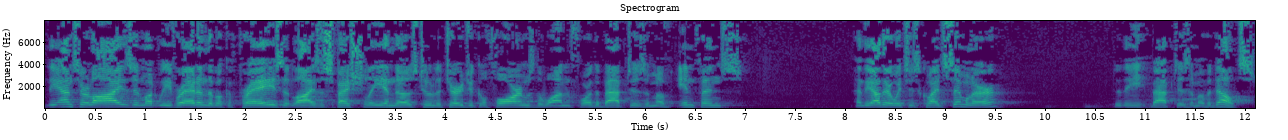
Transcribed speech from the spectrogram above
the answer lies in what we've read in the book of praise. It lies especially in those two liturgical forms, the one for the baptism of infants and the other, which is quite similar, to the baptism of adults.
